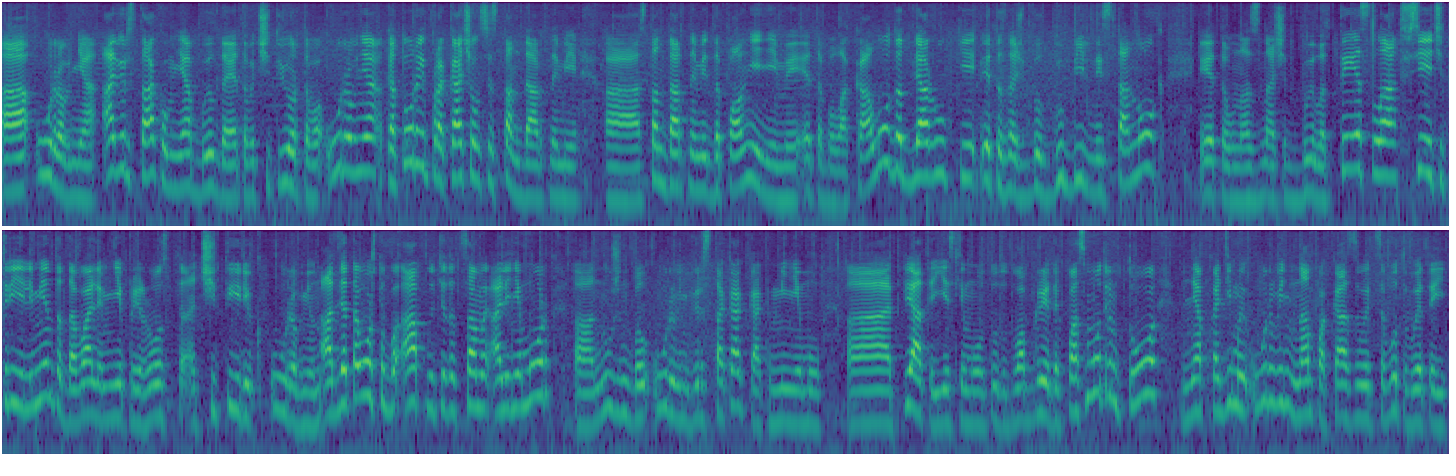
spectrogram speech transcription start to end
а, уровня. А верстак у меня был до этого четвертого уровня, который прокачивался стандартными, а, стандартными дополнениями. Это была колода для рубки, это значит был дубильный станок, это у нас значит было Тесла. Все эти три элемента давали мне прирост 4 к уровню. А для того, чтобы апнуть этот самый оленемор, а, нужен был уровень верстака как минимум а, 5. Если мы вот тут вот в апгрейдах посмотрим, то необходимый уровень нам показывается вот в этой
